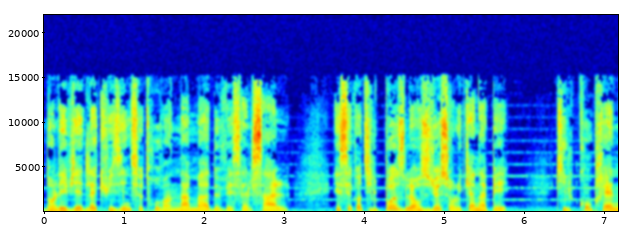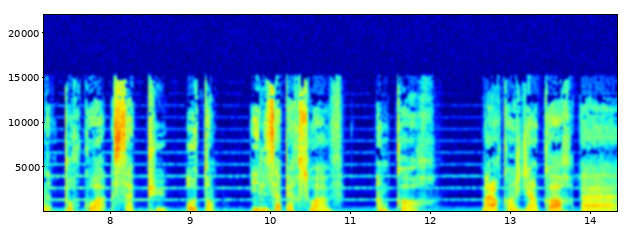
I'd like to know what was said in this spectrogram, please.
Dans l'évier de la cuisine se trouve un amas de vaisselle sale, et c'est quand ils posent leurs yeux sur le canapé qu'ils comprennent pourquoi ça pue autant. Ils aperçoivent un corps. Mais alors quand je dis un corps, euh,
